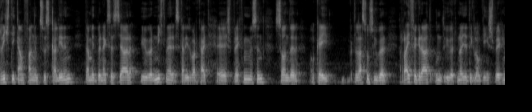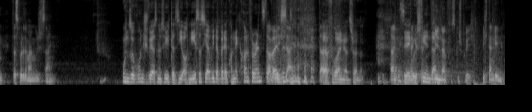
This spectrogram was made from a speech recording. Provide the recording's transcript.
richtig anfangen zu skalieren, damit wir nächstes Jahr über nicht mehr Skalierbarkeit äh, sprechen müssen, sondern okay, lass uns über Reifegrad und über neue Technologien sprechen. Das würde mein Wunsch sein. Unser Wunsch wäre es natürlich, dass Sie auch nächstes Jahr wieder bei der Connect Conference dabei da sind. Sein. Da, da freuen wir uns schon. Danke. Sehr gut. Vielen Dank. Vielen Dank fürs Gespräch. Ich danke Ihnen.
